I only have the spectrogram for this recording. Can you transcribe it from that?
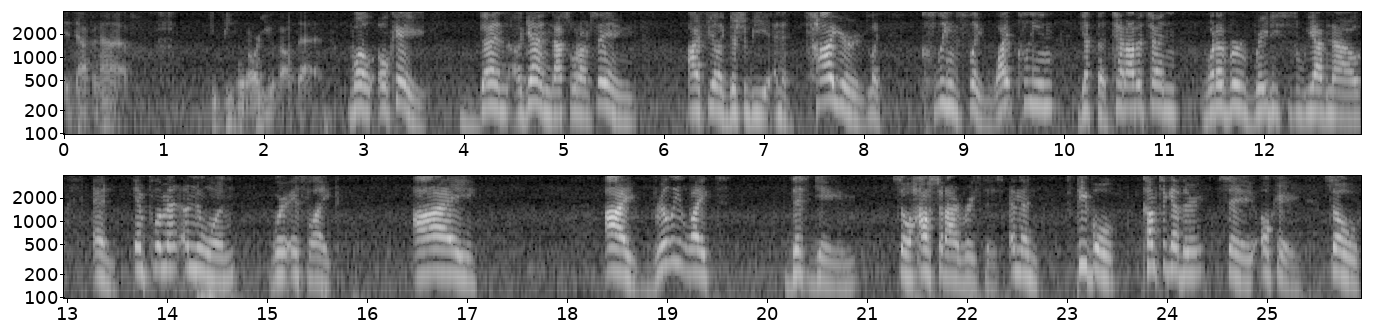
it's half and half." People would argue about that. Well, okay, then again, that's what I'm saying. I feel like there should be an entire like clean slate, wipe clean, get the 10 out of 10, whatever rating system we have now, and implement a new one where it's like, I, I really liked this game, so how should I rate this? And then people come together, say, okay, so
